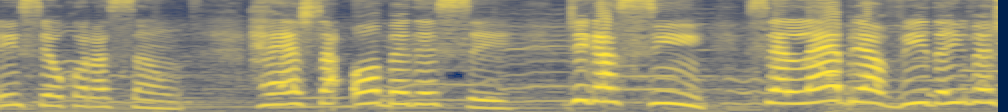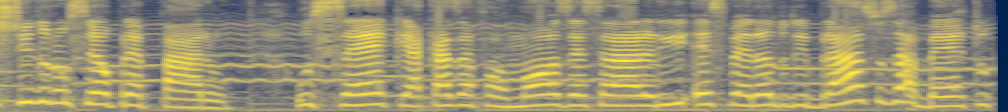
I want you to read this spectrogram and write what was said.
em seu coração. Resta obedecer. Diga sim, Celebre a vida investindo no seu preparo. O SEC, a Casa Formosa, estará ali esperando de braços abertos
